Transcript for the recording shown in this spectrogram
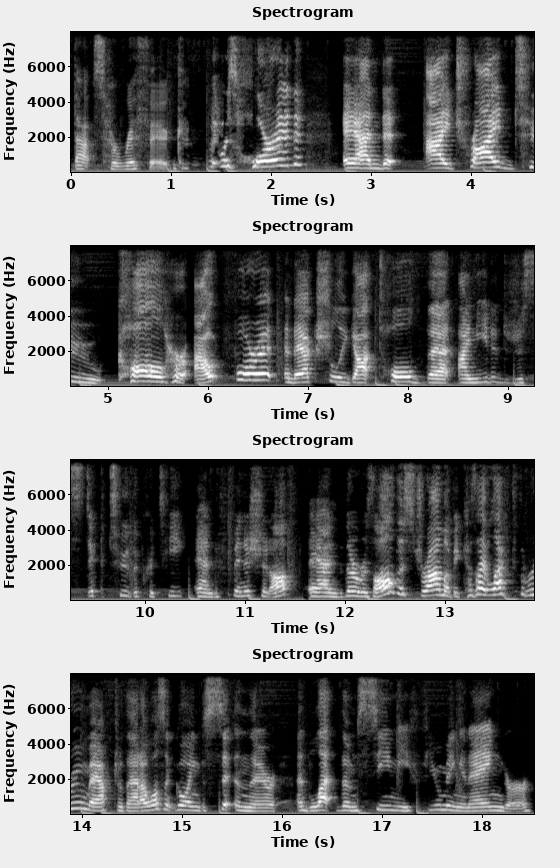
That's horrific. It was horrid and I tried to call her out for it and actually got told that I needed to just stick to the critique and finish it up. And there was all this drama because I left the room after that. I wasn't going to sit in there and let them see me fuming in anger.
